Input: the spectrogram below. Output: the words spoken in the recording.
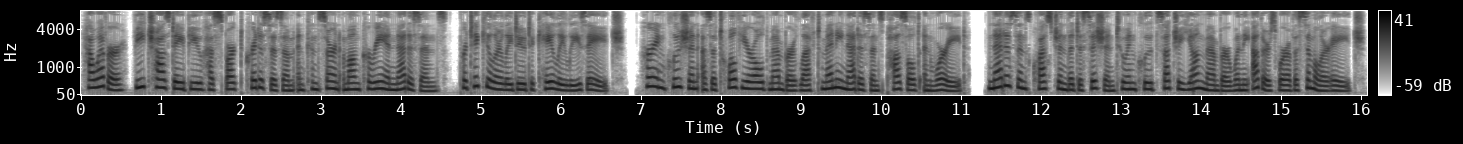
However, VCHA's debut has sparked criticism and concern among Korean netizens, particularly due to Kaylee Lee's age. Her inclusion as a 12-year-old member left many netizens puzzled and worried. Netizens questioned the decision to include such a young member when the others were of a similar age.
